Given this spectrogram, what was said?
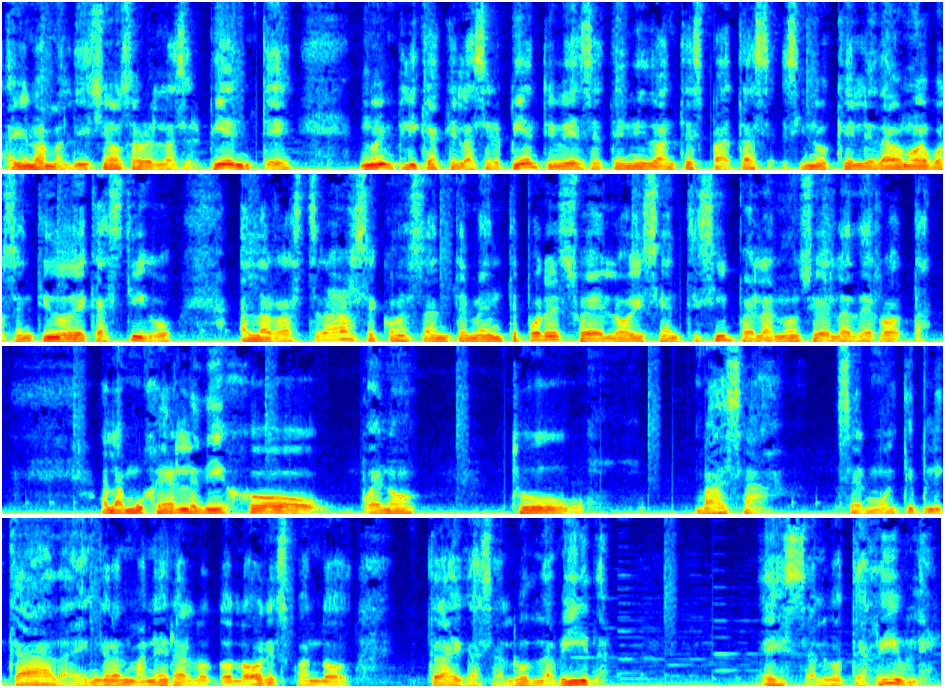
hay una maldición sobre la serpiente, no implica que la serpiente hubiese tenido antes patas, sino que le da un nuevo sentido de castigo al arrastrarse constantemente por el suelo y se anticipa el anuncio de la derrota. A la mujer le dijo, bueno, tú vas a ser multiplicada en gran manera los dolores cuando traiga salud la vida. Es algo terrible.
